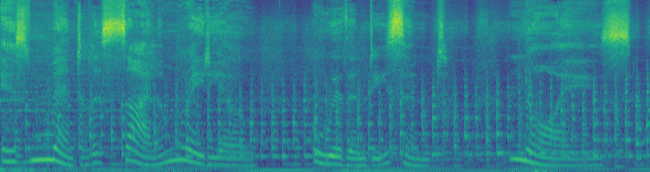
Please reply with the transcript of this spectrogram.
Is Mental Asylum Radio with indecent noise.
